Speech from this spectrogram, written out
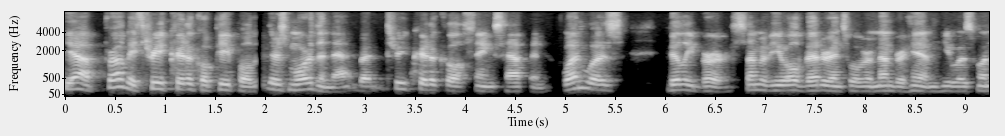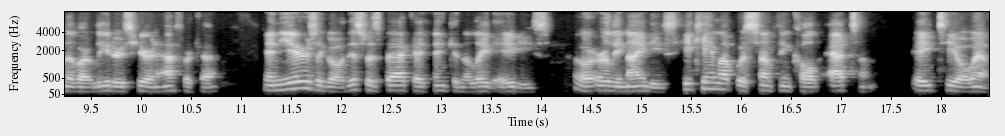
Yeah, probably three critical people. There's more than that, but three critical things happened. One was Billy Burr. Some of you old veterans will remember him. He was one of our leaders here in Africa. And years ago, this was back, I think, in the late 80s or early 90s, he came up with something called ATOM, A T O M,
